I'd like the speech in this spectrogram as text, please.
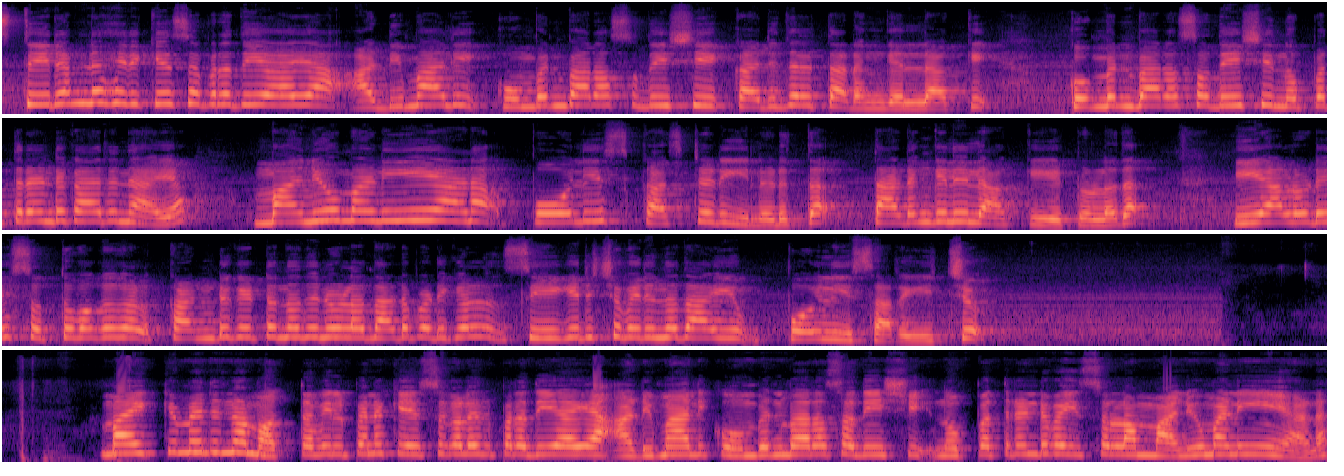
സ്ഥിരം ലഹരിക്കേസ് പ്രതിയായ അടിമാലി കുമ്പൻപാറ സ്വദേശി കരുതൽ തടങ്കലിലാക്കി. കുമ്പൻപാറ സ്വദേശി മുപ്പത്തിരണ്ടുകാരനായ മനുമണിയെയാണ് പോലീസ് കസ്റ്റഡിയിലെടുത്ത് തടങ്കലിലാക്കിയിട്ടുള്ളത്. ഇയാളുടെ സ്വത്തുവകകൾ കണ്ടുകെട്ടുന്നതിനുള്ള നടപടികൾ സ്വീകരിച്ചു വരുന്നതായും പോലീസ് അറിയിച്ചു. മയക്കുമരുന്ന് മൊത്തവിൽപ്പന കേസുകളിൽ പ്രതിയായ അടിമാലി കൂമ്പൻപാറ സ്വദേശി മുപ്പത്തിരണ്ട് വയസ്സുള്ള മനുമണിയെയാണ്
